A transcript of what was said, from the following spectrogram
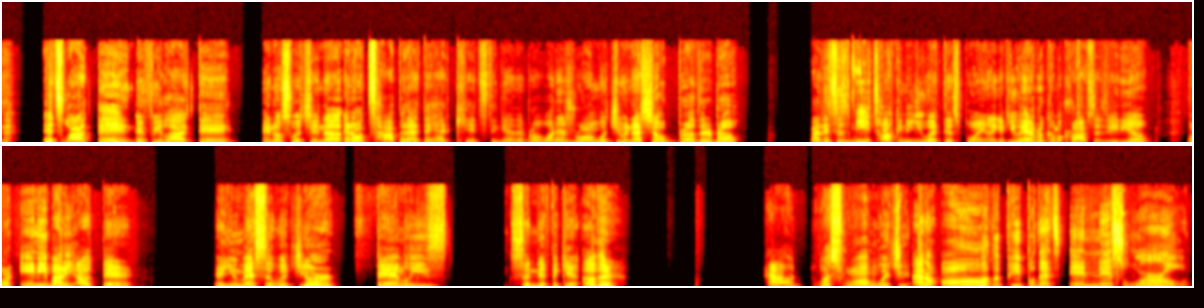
it's locked in. If we locked in, ain't no switching up. And on top of that, they had kids together, bro. What is wrong with you? And that's your brother, bro. Like, this is me talking to you at this point. Like, if you ever come across this video or anybody out there and you messing with your family's significant other, how, what's wrong with you? Out of all the people that's in this world,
